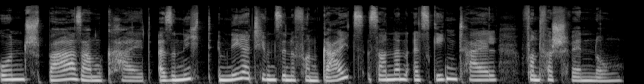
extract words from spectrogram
und Sparsamkeit. Also nicht im negativen Sinne von Geiz, sondern als Gegenteil von Verschwendung.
